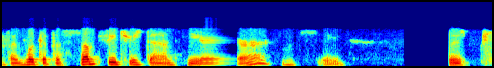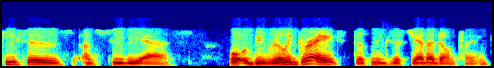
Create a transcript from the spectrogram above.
if I look at the sub features down here, let's see there's pieces of CDS. What would be really great doesn't exist yet, I don't think.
